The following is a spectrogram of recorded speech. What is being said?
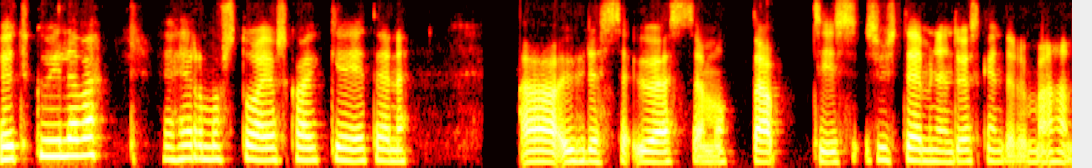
hötkyilevä ja hermostua, jos kaikki ei etene ää, yhdessä yössä, mutta siis systeeminen työskentely, mähän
